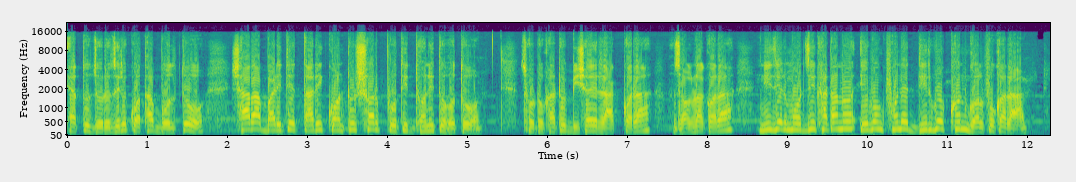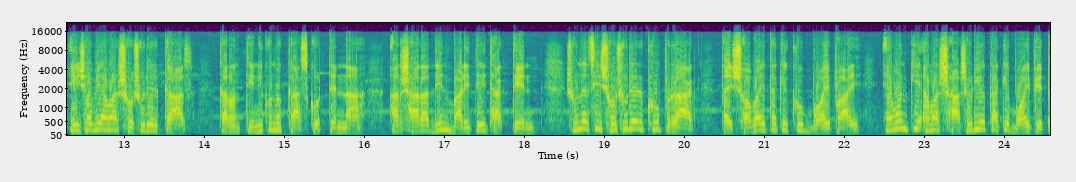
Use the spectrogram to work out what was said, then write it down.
এত জোরে জোরে কথা বলতো, সারা বাড়িতে তারই কণ্ঠস্বর প্রতিধ্বনিত হতো। ছোটোখাটো বিষয়ে রাগ করা, ঝগড়া করা, নিজের মর্জি খাটানো এবং ফোনে দীর্ঘক্ষণ গল্প করা, এইসবই আমার শ্বশুরের কাজ। কারণ তিনি কোনো কাজ করতেন না আর সারা দিন বাড়িতেই থাকতেন। শুনেছি শ্বশুরের খুব রাগ, তাই সবাই তাকে খুব ভয় পায়। এমনকি আমার শাশুড়িও তাকে ভয় পেত।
